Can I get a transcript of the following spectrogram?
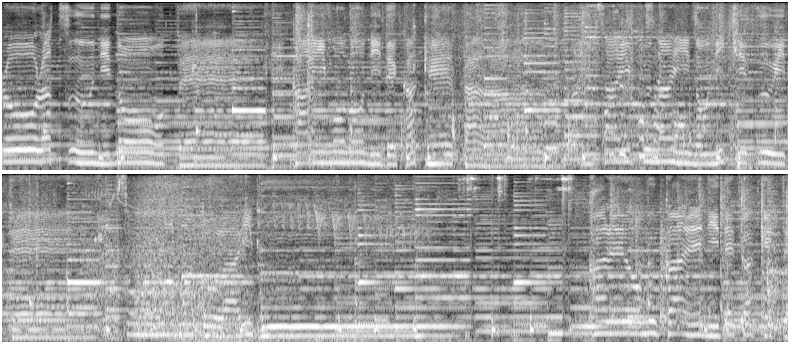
ローラに乗って買い物に出かけた。ら財布ないのに気づいてそのままドライブ。彼を迎えに出かけて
